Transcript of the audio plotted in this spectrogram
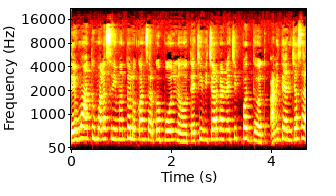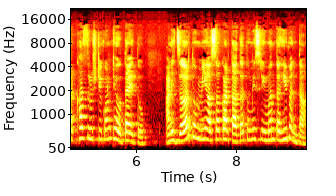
तेव्हा तुम्हाला श्रीमंत लोकांसारखं बोलणं त्याची विचार करण्याची पद्धत आणि त्यांच्यासारखाच दृष्टिकोन ठेवता येतो. आणि जर तुम्ही असं करता तर तुम्ही श्रीमंतही बनता.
